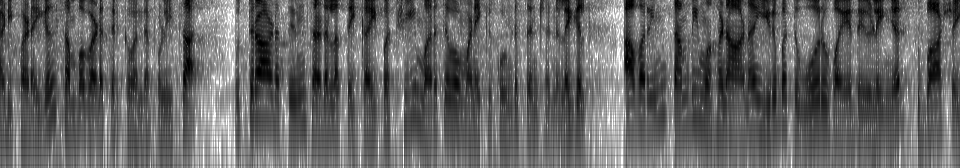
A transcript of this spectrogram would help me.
அடிப்படையில் சம்பவ இடத்திற்கு வந்த போலீசார் உத்ராடத்தின் சடலத்தை கைப்பற்றி மருத்துவமனைக்கு கொண்டு சென்ற நிலையில் அவரின் தம்பி மகனான இருபத்தி ஓரு வயது இளைஞர் சுபாஷை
